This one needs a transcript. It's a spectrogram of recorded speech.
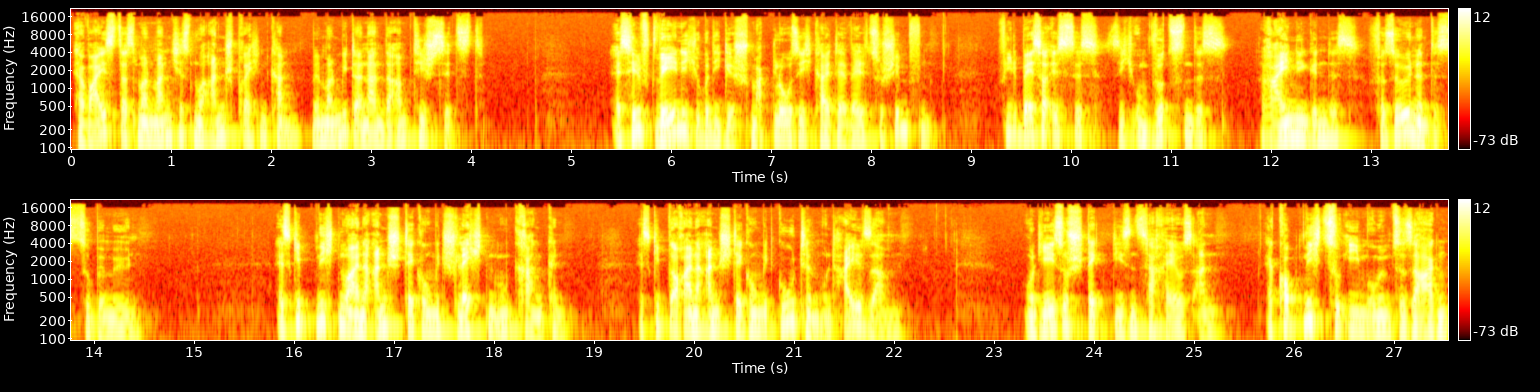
Er weiß, dass man manches nur ansprechen kann, wenn man miteinander am Tisch sitzt. Es hilft wenig, über die Geschmacklosigkeit der Welt zu schimpfen. Viel besser ist es, sich um Würzendes, Reinigendes, Versöhnendes zu bemühen. Es gibt nicht nur eine Ansteckung mit Schlechten und Kranken, es gibt auch eine Ansteckung mit Gutem und Heilsamem. Und Jesus steckt diesen Zachäus an. Er kommt nicht zu ihm, um ihm zu sagen,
